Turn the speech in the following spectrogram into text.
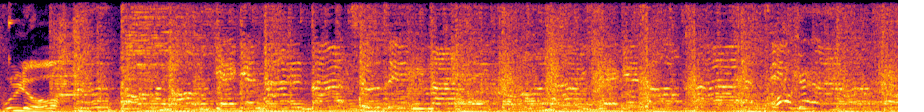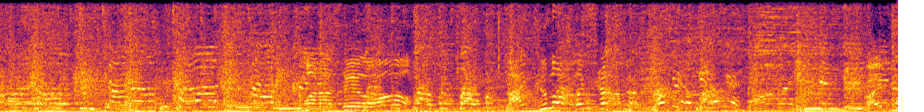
몰려. 너에게 날 맞추지 말고 나에게 더 오케이. 바라지처럼 거짓말 그만하세요. 아 그만 하시라고. 오케이, 오케이, 오케이. 아이 뭐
